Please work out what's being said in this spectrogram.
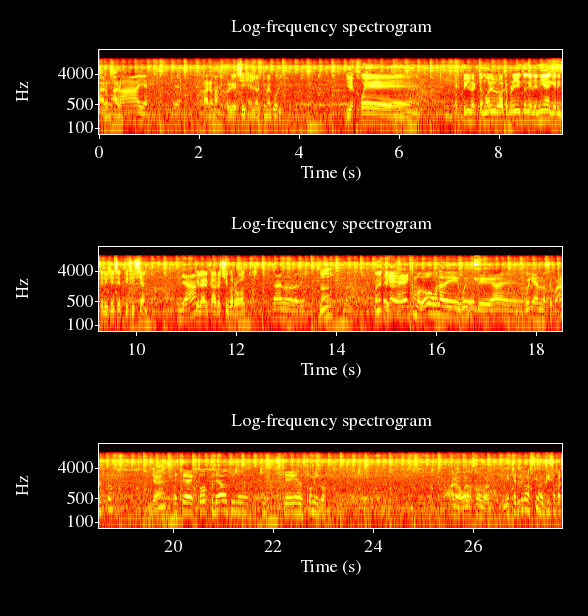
a lo, a lo, Ah, ya. ya. a lo más, porque sí, es la última de Kubrick. Y después Spielberg tomó el otro proyecto que tenía, que era inteligencia artificial, ¿Ya? que era el cabro chico robot. No, no, no lo vi. ¿No? No. Con Es este ca- hay como dos, una de, de ah, eh, William no sé cuánto. ¿Ya? Este actor culiado que, que, que es cómico. No, no me acuerdo cómo se llama. Es terrible conocido, el que hizo Pat.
